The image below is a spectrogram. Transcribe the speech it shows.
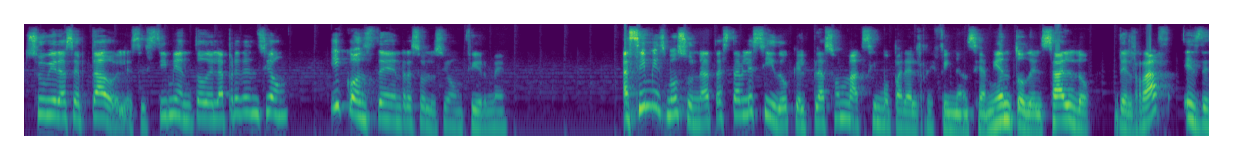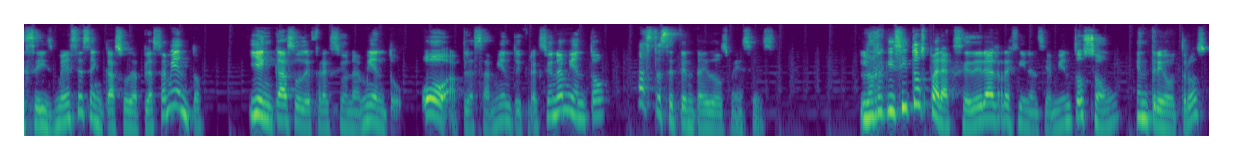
se hubiera aceptado el desistimiento de la pretensión y conste en resolución firme. Asimismo, SUNAT ha establecido que el plazo máximo para el refinanciamiento del saldo del RAF es de seis meses en caso de aplazamiento y en caso de fraccionamiento o aplazamiento y fraccionamiento hasta 72 meses. Los requisitos para acceder al refinanciamiento son, entre otros,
